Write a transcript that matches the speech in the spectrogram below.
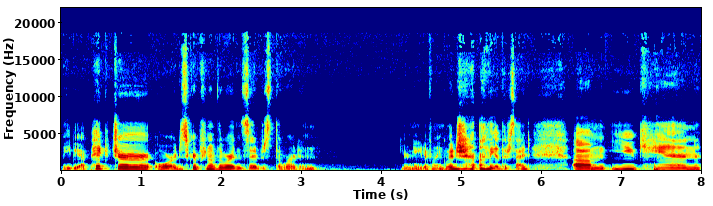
maybe a picture or a description of the word instead of just the word in your native language on the other side. Um, you can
